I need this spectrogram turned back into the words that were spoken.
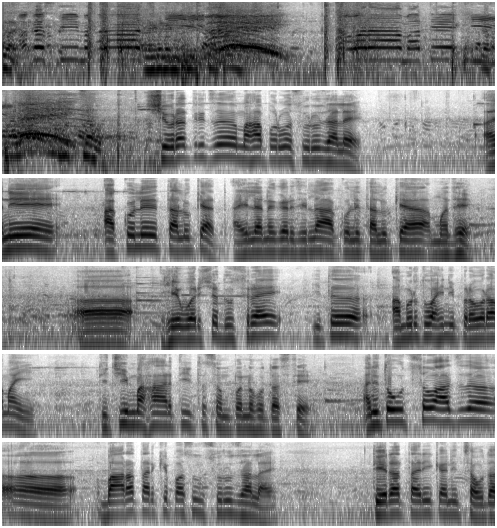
अगस्ती महाराज की जय! प्रवरा माते की जय! शिवरात्रीचं महापर्व सुरू झालं आहे आणि अकोले तालुक्यात अहिल्यानगर जिल्हा अकोले तालुक्यामध्ये अ, हे वर्ष दुसरं आहे. इथं अमृतवाहिनी प्रवरामाई तिची महाआरती इथं संपन्न होत असते. आणि तो उत्सव आज बारा तारखेपासून सुरू झाला आहे तेरा तारीख आणि चौदा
